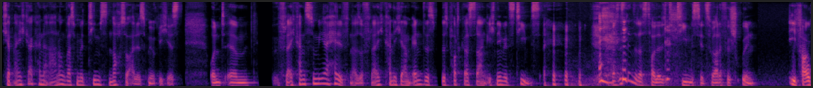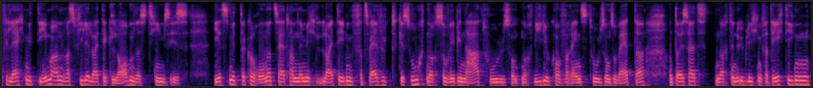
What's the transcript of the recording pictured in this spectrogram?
ich habe eigentlich gar keine Ahnung, was mit Teams noch so alles möglich ist. Und ähm, vielleicht kannst du mir ja helfen. Also vielleicht kann ich ja am Ende des, des Podcasts sagen, ich nehme jetzt Teams. Was ist denn so das tolle Teams jetzt gerade für Schulen? Ich fange vielleicht mit dem an, was viele Leute glauben, dass Teams ist. Jetzt mit der Corona-Zeit haben nämlich Leute eben verzweifelt gesucht nach so Webinar-Tools und nach Videokonferenz-Tools und so weiter. Und da ist halt nach den üblichen Verdächtigen,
